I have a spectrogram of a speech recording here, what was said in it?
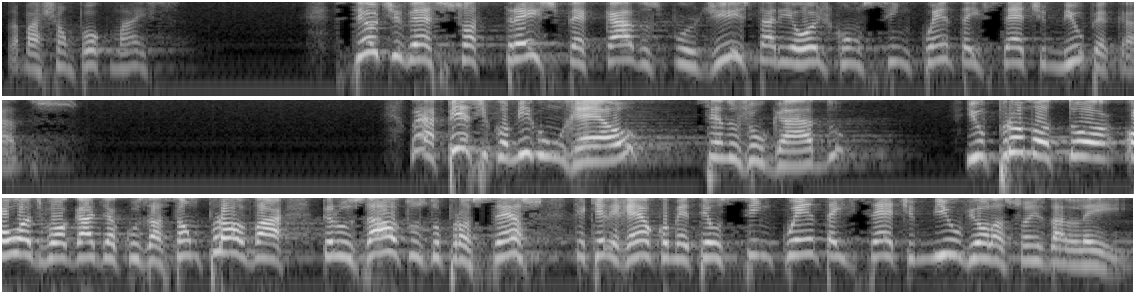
Para baixar um pouco mais. Se eu tivesse só três pecados por dia, estaria hoje com 57 mil pecados. Agora, pense comigo: um réu sendo julgado, e o promotor ou advogado de acusação provar pelos autos do processo que aquele réu cometeu 57 mil violações da lei.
